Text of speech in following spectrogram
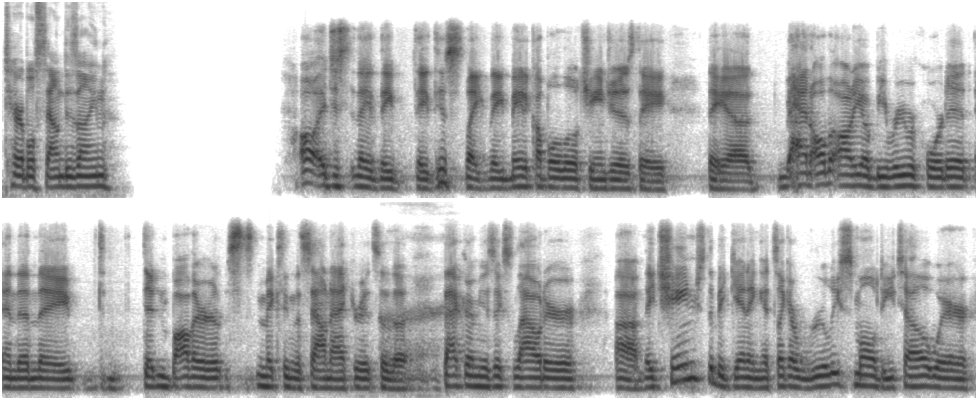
terrible sound design. Oh, it just they they they just like they made a couple of little changes. They they uh, had all the audio be re-recorded, and then they d- didn't bother s- mixing the sound accurate, so the background music's louder. Uh, they changed the beginning. It's like a really small detail where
